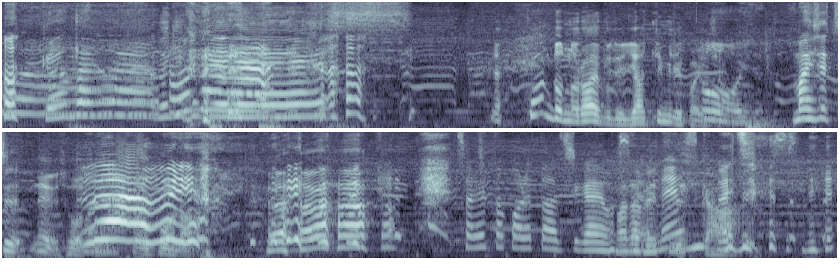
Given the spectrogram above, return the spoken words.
は。こんばんは。す今度のライブでやってみればいいじゃん。前説ねそうだねうわそういうコーナーそれとこれとは違いますよね。まだ別ですか？別ですね。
